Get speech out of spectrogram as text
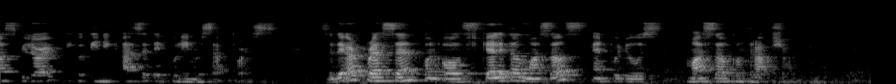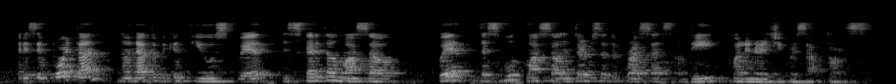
muscular nicotinic acetylcholine receptors. So they are present on all skeletal muscles and produce muscle contraction. It is important no, not to be confused with the skeletal muscle with the smooth muscle in terms of the presence of the cholinergic receptors.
